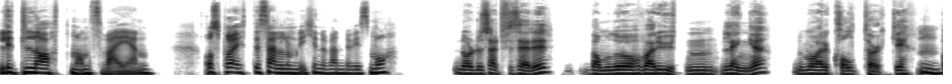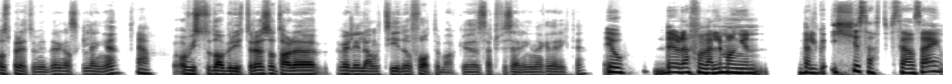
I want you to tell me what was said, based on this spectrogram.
litt latmannsveien og sprøyter selv om de ikke nødvendigvis må. Når du sertifiserer, da må du være uten lenge. Du må være cold turkey Mm. på sprøytemidler ganske lenge. Ja. Og hvis du da bryter det, så tar det veldig lang tid å få tilbake sertifiseringen, er ikke det riktig? Jo, det er jo derfor veldig mange velger å ikke sertifisere seg,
